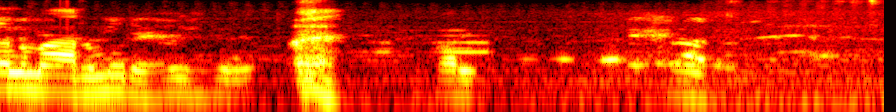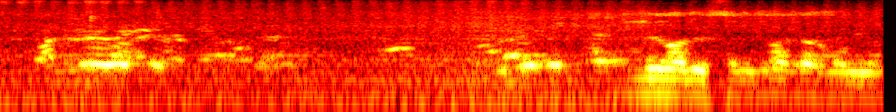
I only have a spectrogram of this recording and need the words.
ਤੁਹਾਨੂੰ ਮਾਰ ਨੂੰ ਮੁਰੇ ਇਸ ਦੇ ਵਾਰੀ। ਲੈ ਵਾਲੇ ਸੰਗਰਾ ਕਰ ਰਹੀ ਹੈ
